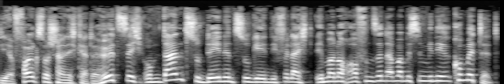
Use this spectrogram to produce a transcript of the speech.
die Erfolgswahrscheinlichkeit erhöht sich, um dann zu denen zu gehen, die vielleicht immer noch offen sind, aber ein bisschen weniger committed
